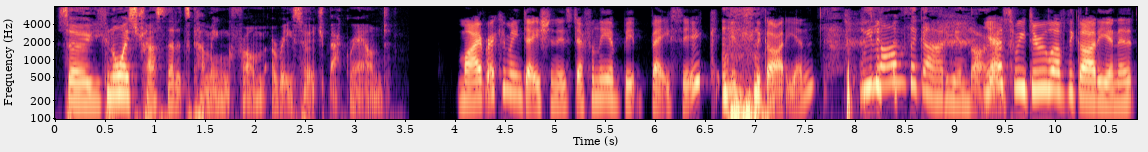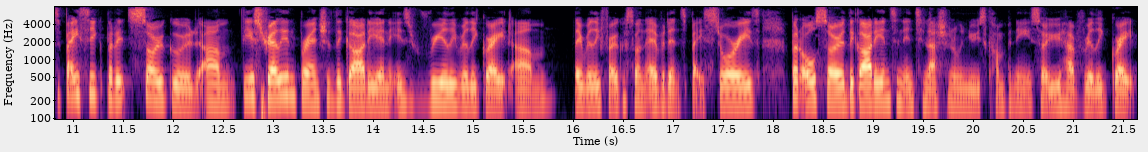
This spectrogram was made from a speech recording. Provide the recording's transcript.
so you can always trust that it's coming from a research background. My recommendation is definitely a bit basic. It's The Guardian. we love The Guardian, though. yes, we do love The Guardian, and it's basic, but it's so good. Um, the Australian branch of The Guardian is really, really great. Um, they really focus on evidence based stories, but also The Guardian's an international news company, so you have really great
